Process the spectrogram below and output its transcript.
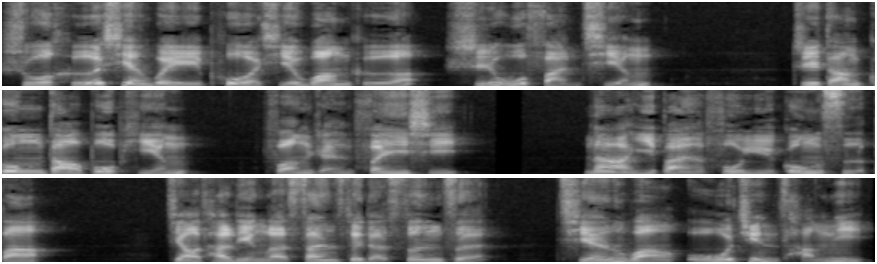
说何县尉破邪汪格，实无反情，只当公道不平，逢人分析。那一半付与公四八，叫他领了三岁的孙子，前往吴郡藏匿。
